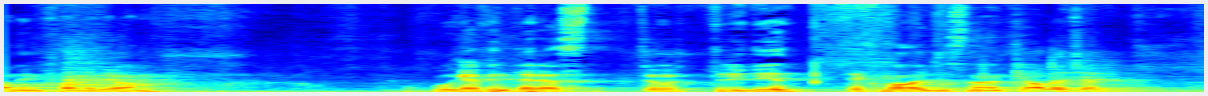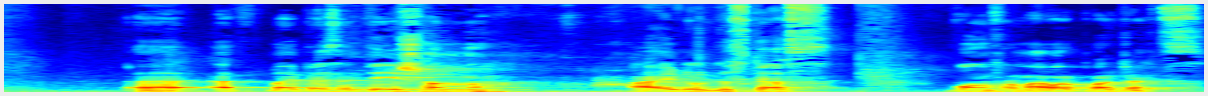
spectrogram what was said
Morning, everyone. We have interest to 3D technologies and archaeology. Uh, at my presentation, I will discuss one from our projects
